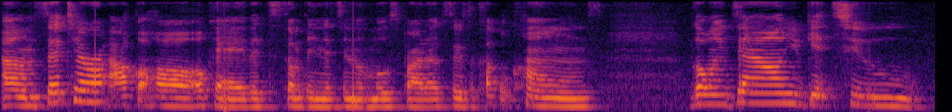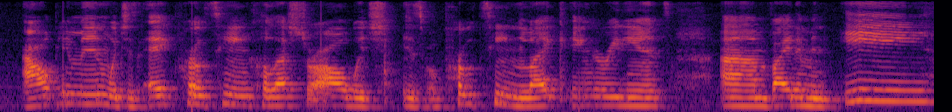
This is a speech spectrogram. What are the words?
Um, alcohol, okay, that's something that's in the most products. There's a couple cones. Going down, you get to albumin, which is egg protein, cholesterol, which is a protein-like ingredient, um, vitamin E,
